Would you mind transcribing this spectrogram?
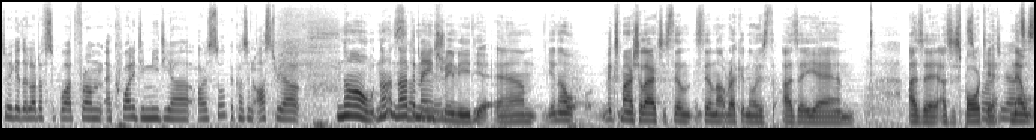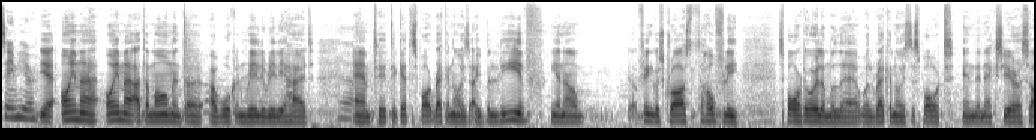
Do we get a lot of support from uh, quality media also? Because in Austria, No, not not, not the really. mainstream media. Um, you know, mixed martial arts is still still not recognised as a um, as a as a sport, yet. yeah, now, it's the same here. yeah, IMA IMA at the moment are, are working really really hard Yeah. um, to, to get the sport recognised. I believe, you know, fingers crossed. Hopefully, Sport Ireland will uh, will recognise the sport in the next year or so,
